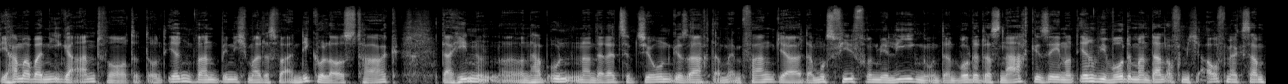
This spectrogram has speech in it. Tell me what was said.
Die haben aber nie geantwortet. Und irgendwann bin ich mal, das war ein Nikolaustag, dahin und, und habe unten an der Rezeption gesagt, am Empfang, ja, da muss viel von mir liegen. Und dann wurde das nachgesehen und irgendwie wurde man dann auf mich aufmerksam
